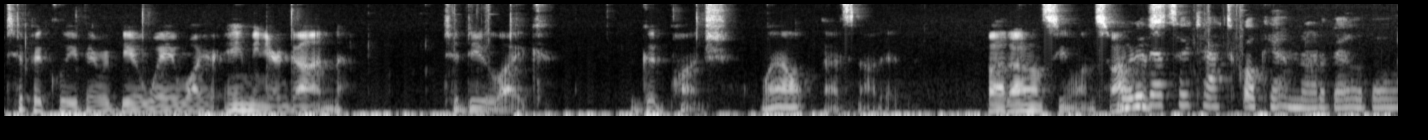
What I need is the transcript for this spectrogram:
typically there would be a way while you're aiming your gun to do like a good punch. Well, that's not it. But I don't see one, so I'm What did that say? Tactical cam not available.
